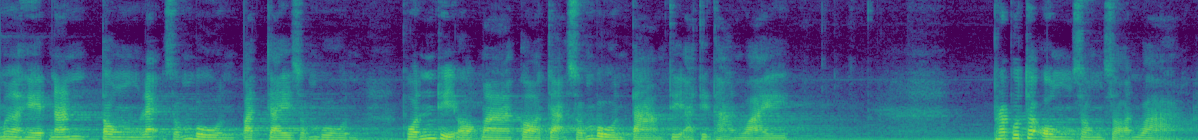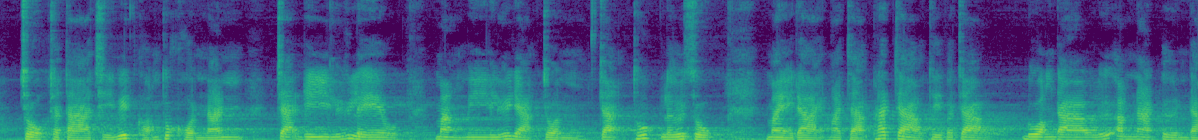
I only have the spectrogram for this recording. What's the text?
เมื่อเหตุนั้นตรงและสมบูรณ์ ปัจจัยสมบูรณ์ ผลที่ออกมาก็จะสมบูรณ์ตามที่อธิษฐานไว้ พระพุทธองค์ทรงสอนว่า โชคชะตาชีวิตของทุกคนนั้น จะดีหรือเลว มั่งมีหรืออยากจน จะทุกข์หรือสุข ไม่ได้มาจากพระเจ้าเทพเจ้า ดวงดาวหรืออำนาจอื่นใด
